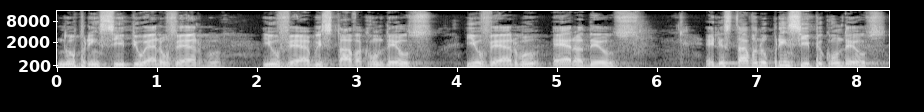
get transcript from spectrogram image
No princípio era o Verbo, e o Verbo estava com Deus, e o Verbo era Deus. Ele estava no princípio com Deus.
